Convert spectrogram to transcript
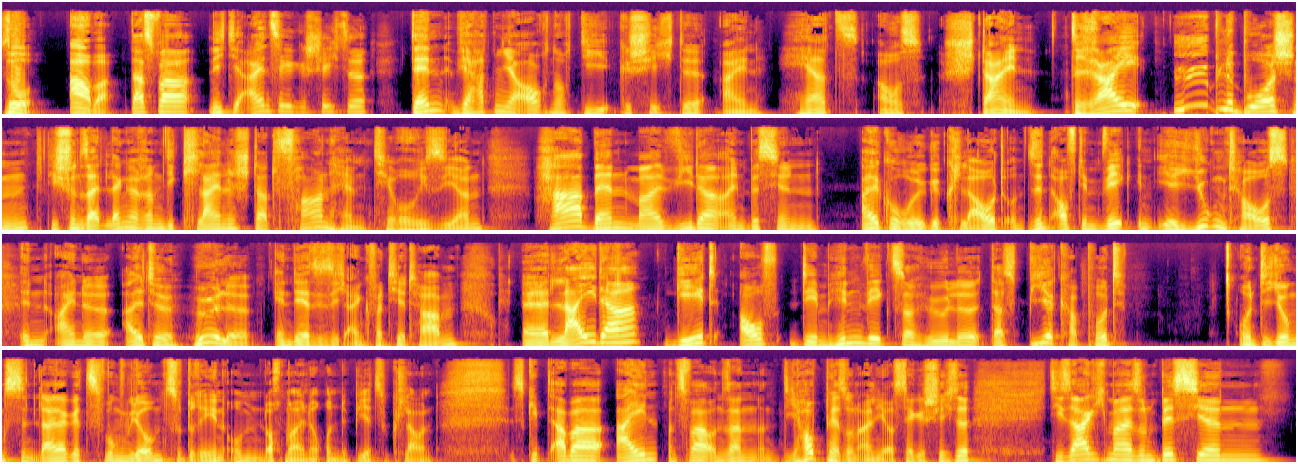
So, aber das war nicht die einzige Geschichte, denn wir hatten ja auch noch die Geschichte Ein Herz aus Stein. Drei üble Burschen, die schon seit längerem die kleine Stadt Farnham terrorisieren, haben mal wieder ein bisschen Alkohol geklaut und sind auf dem Weg in ihr Jugendhaus in eine alte Höhle, in der sie sich einquartiert haben. Äh, leider geht auf dem Hinweg zur Höhle das Bier kaputt. Und die Jungs sind leider gezwungen, wieder umzudrehen, um nochmal eine Runde Bier zu klauen. Es gibt aber ein, und zwar unseren, die Hauptperson eigentlich aus der Geschichte, die, sage ich mal, so ein bisschen,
